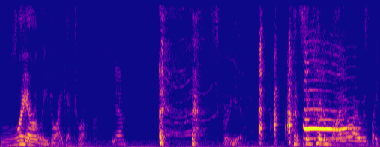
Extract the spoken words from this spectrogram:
Rarely do I get drunk. Yeah. Screw you. But Cinco de Mayo, I was like,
